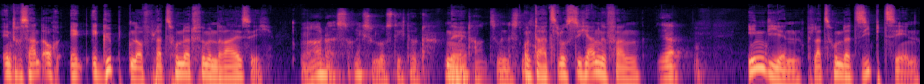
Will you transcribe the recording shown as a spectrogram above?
interessant, auch Ägypten auf Platz 135. Ja, da ist doch nicht so lustig dort. Nee. Momentan zumindest. nicht. Und da hat's lustig angefangen. ja. Indien, Platz 117.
